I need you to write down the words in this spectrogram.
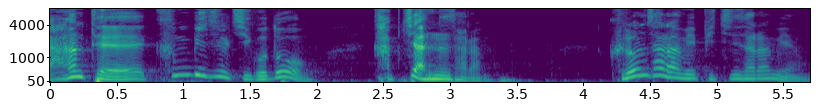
나한테 큰 빚을 지고도 갚지 않는 사람. 그런 사람이 빚진 사람이에요.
